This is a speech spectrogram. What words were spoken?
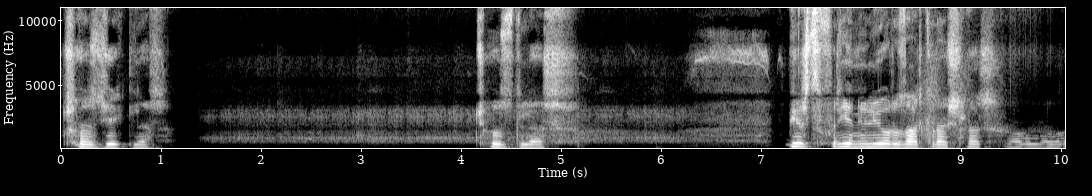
Çözecekler. Çözdüler. 1-0 yeniliyoruz arkadaşlar. Vallahi.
